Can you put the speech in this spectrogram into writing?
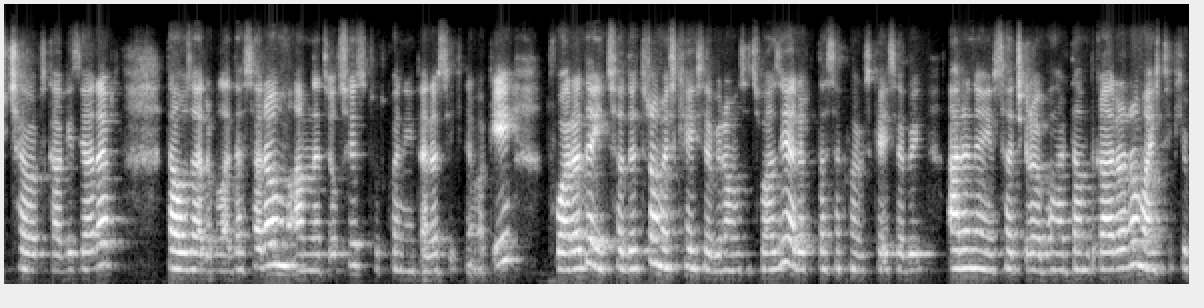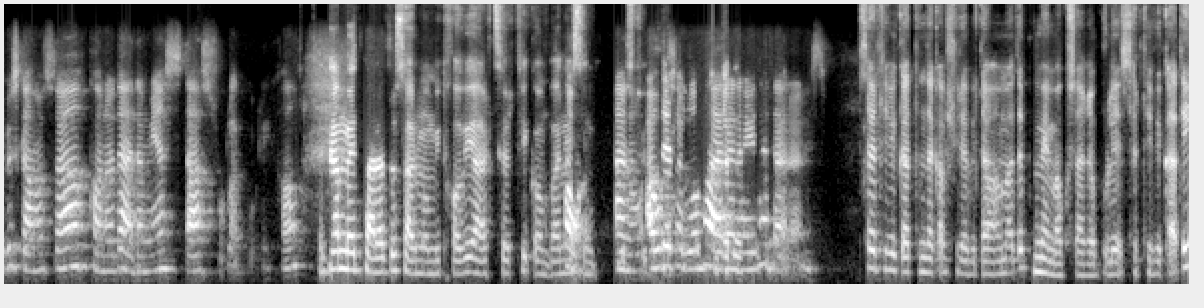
რჩევებს გაგიზიარებთ. დაუზარებლად ასე რომ ამ ნაწილში თუ თქვენი ინტერესი იქნება კი თუ არა და იცოდეთ, რომ ეს кейსები, რომელსაც ვაზიარებთ, დასაქმების кейსები, არანაირ საჭიროება არ დამდგარა, რომ აი TQ-ის გამოცდა ჰქონოდა ადამიანს დაასრულებული, ხო? და მეც არასდროს არ მომითხოვი არც ერთი კომპანიის ანუ აუცილებლობა არანაირად არ არის. სერტიფიკატთან დაკავშირებით დავამატებ, მე მაქვს აღებული ეს სერტიფიკატი.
